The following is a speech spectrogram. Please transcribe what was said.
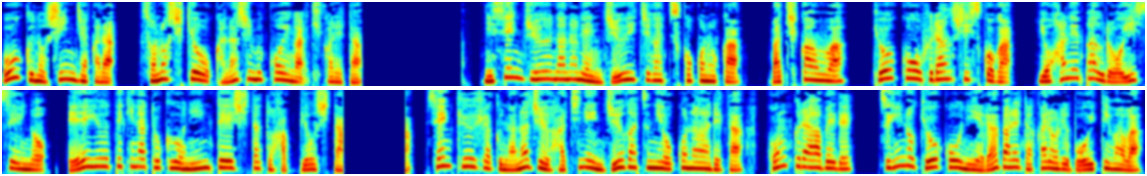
多くの信者からその死去を悲しむ声が聞かれた。2017年11月9日、バチカンは、教皇フランシスコが、ヨハネ・パウロ一世の英雄的な徳を認定したと発表した。1978年10月に行われたコンクラーベで次の教皇に選ばれたカロル・ボイティワは、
